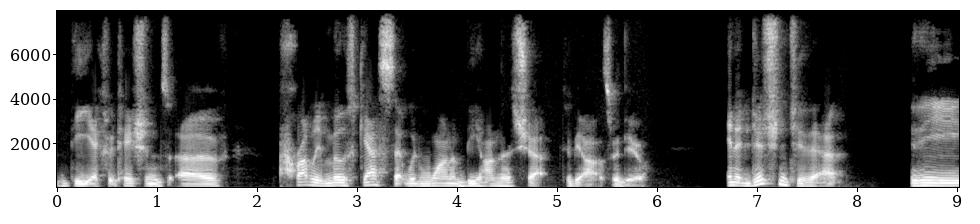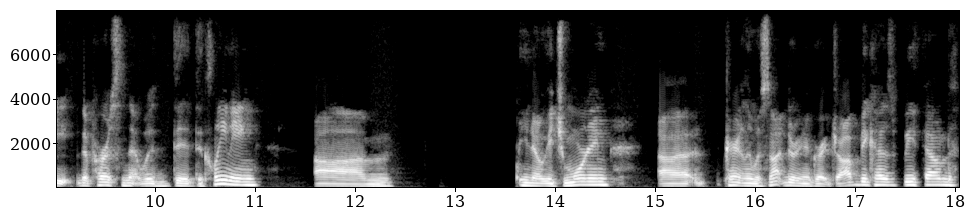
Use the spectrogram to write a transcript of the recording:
the expectations of probably most guests that would want to be on this ship. To be honest with you, in addition to that, the the person that was did the cleaning, um, you know, each morning, uh, apparently was not doing a great job because we found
